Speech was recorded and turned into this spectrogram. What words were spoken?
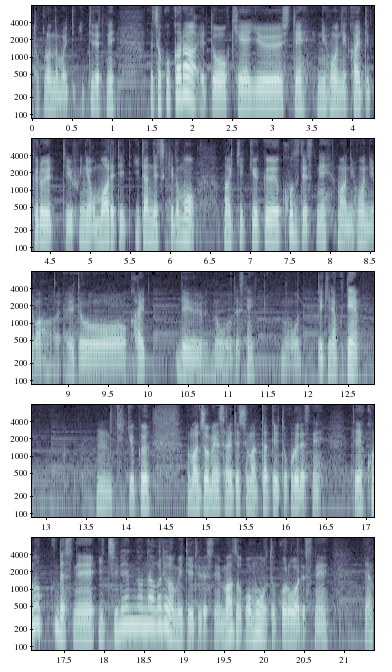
ところにも行ってですねでそこから、えっと、経由して日本に帰ってくるっていうふうに思われていたんですけども、まあ、結局来ずですね、まあ、日本には、えっと、帰るのをですねのできなくてうん、結局、まあ、除名されてしまったというところですね。で、このですね、一連の流れを見ていてですね、まず思うところはですね、やっ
